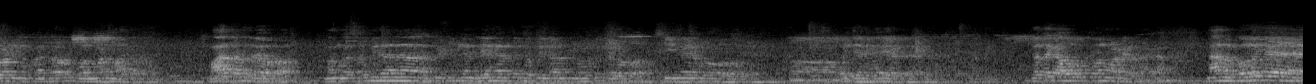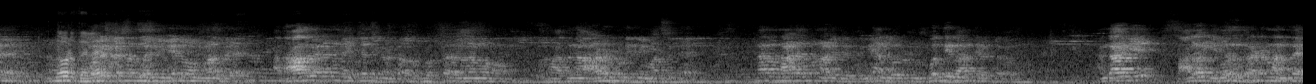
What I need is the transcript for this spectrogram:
ದೂರವಾಣಿ ಮುಖಾಂತರ ಅವರು ಫೋನ್ ಮಾಡಿ ಮಾತಾಡೋದು ಮಾತಾಡಿದ್ರೆ ಅವರು ನಮ್ಮ ಸಂವಿಧಾನ ಪೀಠಕ್ಕೆ ಅಂದ್ರೆ ಏನಂತ ಗೊತ್ತಿಲ್ಲ ಅಂತ ನೋಡ್ಬಿಟ್ಟು ಕೆಲವರು ಸೀನಿಯರ್ ವೈದ್ಯಾಧಿಕಾರಿ ಹೇಳ್ತಾರೆ. ಜೊತೆಗೆ ಅವರು ಫೋನ್ ಮಾಡಿದಾಗ ನಾನು ಕೋಲಿಗೆ ಏನು ಮಾಡಿದೆ. ಅದಾದ್ಮೇಲೆ ನಾನು ಎಚ್ಚರಿಸಿಕೊಂಡು ಅವ್ರು ಗೊತ್ತ ನಾನು ಅದನ್ನ ಆರ್ಡರ್ ಕೊಟ್ಟಿದ್ದೀನಿ ಮಾಡಿಸಿದ್ದೆ. ನಾನು ನಾಳೆ ನಾಳಿದ್ದಿರ್ತೀನಿ ಅಲ್ಲಿ ಗೊತ್ತಿಲ್ಲ ಅಂತ ಹೇಳ್ತಾರೆ. ಹಂಗಾಗಿ ಸಾಲ ಇನ್ನೊಂದು ಪ್ರಕರಣ ಅಂತೆ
